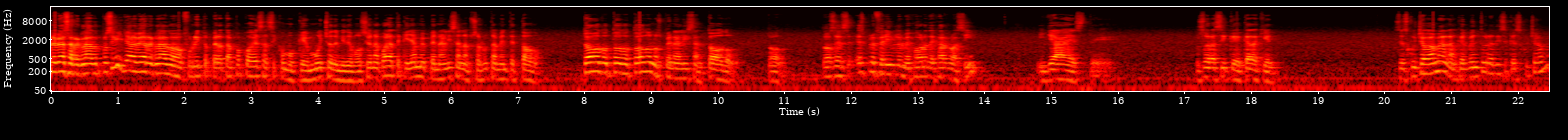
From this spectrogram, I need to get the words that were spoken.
le habías arreglado, pues sí, ya le había arreglado, Furrito, pero tampoco es así como que mucho de mi devoción. Acuérdate que ya me penalizan absolutamente todo. Todo, todo, todo nos penalizan, todo, todo. Entonces es preferible mejor dejarlo así y ya este, pues ahora sí que cada quien. ¿Se escuchaba mal? Ángel Ventura dice que se escuchaba mal.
